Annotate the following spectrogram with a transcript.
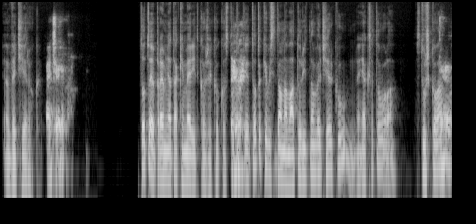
večierok. Večer. Toto je pre mňa také meritko, že kokos, toto, ke, toto keby si dal na maturitnom večierku, jak sa to volá? Stužková?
